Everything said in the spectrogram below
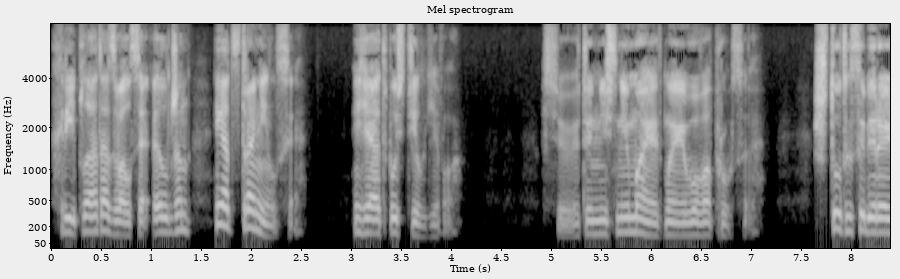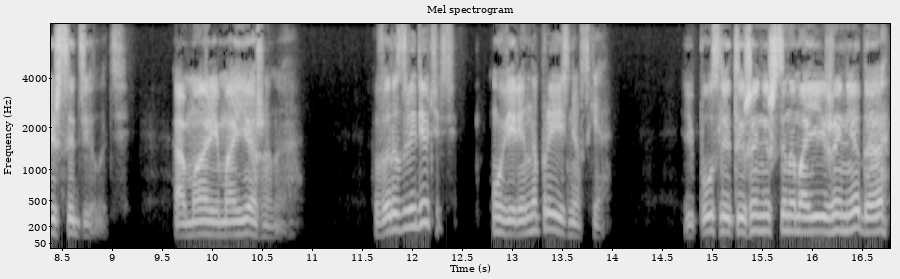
Хрипло отозвался Элджин и отстранился. Я отпустил его. «Все это не снимает моего вопроса. Что ты собираешься делать? А Мари моя жена». «Вы разведетесь?» — уверенно произнес я. «И после ты женишься на моей жене, да?»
